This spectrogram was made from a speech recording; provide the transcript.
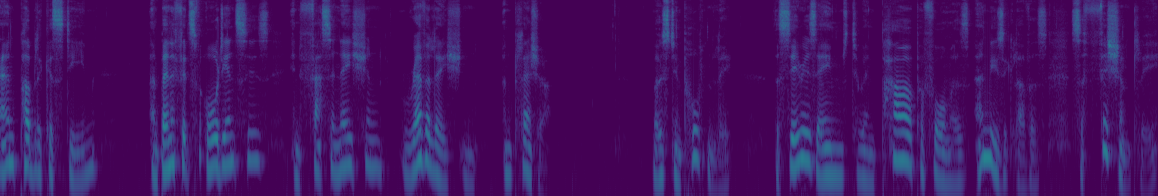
and public esteem, and benefits for audiences in fascination, revelation, and pleasure. Most importantly, the series aims to empower performers and music lovers sufficiently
